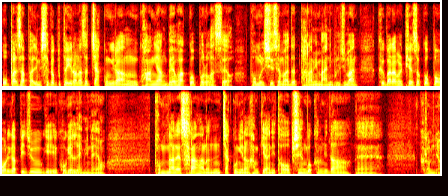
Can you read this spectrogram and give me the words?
5848님, 새벽부터 일어나서 짝꿍이랑 광양 매화꽃 보러 왔어요. 봄을 시샘하듯 바람이 많이 불지만 그 바람을 피해서 꽃봉오리가 삐죽이 고개를 내미네요. 봄날에 사랑하는 짝꿍이랑 함께하니 더없이 행복합니다. 네. 그럼요.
